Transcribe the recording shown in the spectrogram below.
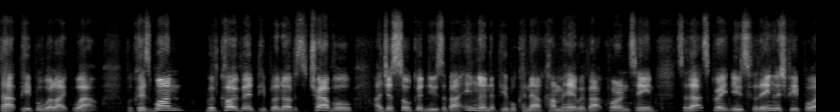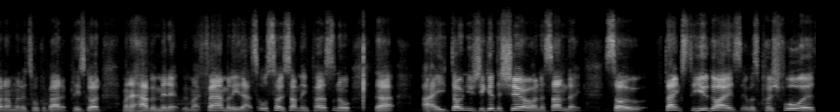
that people were like, wow, because one with COVID, people are nervous to travel. I just saw good news about England that people can now come here without quarantine. So that's great news for the English people, and I'm going to talk about it, please God, when I have a minute with my family. That's also something personal that I don't usually give the share on a Sunday. So thanks to you guys, it was pushed forward.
